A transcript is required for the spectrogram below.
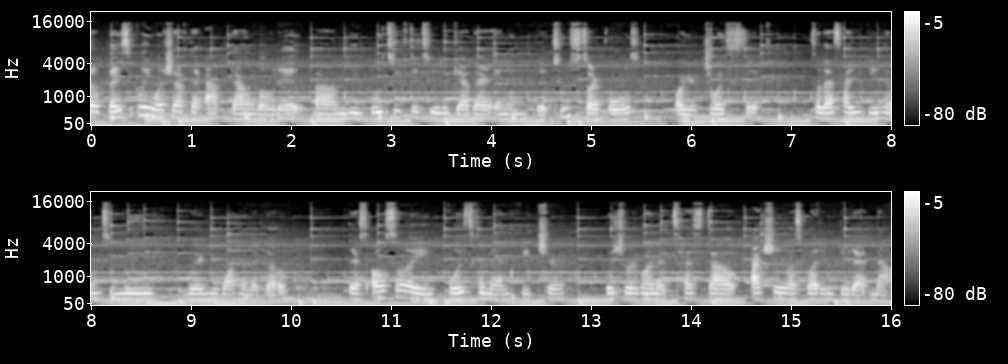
So basically, once you have the app downloaded, um, you Bluetooth the two together, and then the two circles are your joystick. So that's how you get him to move where you want him to go. There's also a voice command feature, which we're going to test out. Actually, let's go ahead and do that now.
